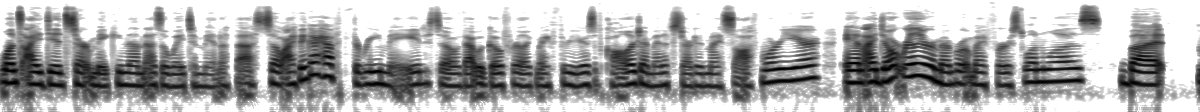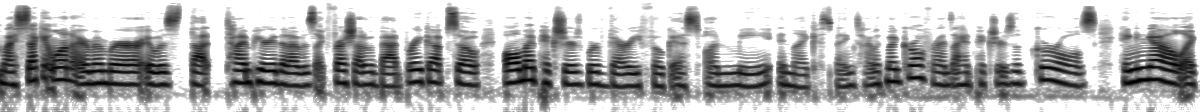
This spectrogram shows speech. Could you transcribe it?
once I did start making them as a way to manifest. So, I think I have three made. So, that would go for like my three years of college. I might have started my sophomore year. And I don't really remember what my first one was, but my second one, I remember it was that time period that I was like fresh out of a bad breakup. So all my pictures were very focused on me and like spending time with my girlfriends. I had pictures of girls hanging out, like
